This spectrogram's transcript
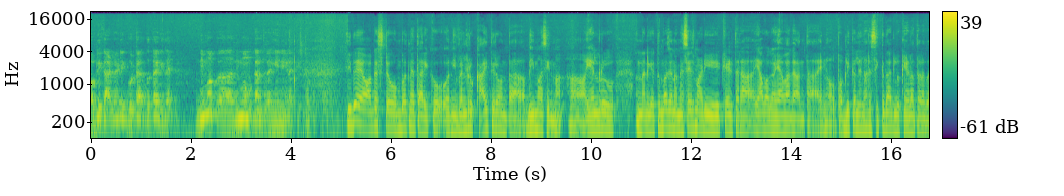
ಪಬ್ಲಿಕ್ ಆಲ್ರೆಡಿ ಗೊತ್ತಾ ಗೊತ್ತಾಗಿದೆ. ನಿಮ್ಮ ನಿಮ್ಮ ಮುಖಾಂತರ ಏನು ಹೇಳಕ್ಕೆ ಇಷ್ಟಪಡ್ತಾರೆ? ಇದೇ ಆಗಸ್ಟ್ ಒಂಬತ್ತನೇ ತಾರೀಕು ನೀವೆಲ್ಲರೂ ಕಾಯ್ತಿರೋವಂಥ ಭೀಮಾ ಸಿನಿಮಾ. ಎಲ್ಲರೂ ನನಗೆ ತುಂಬ ಜನ ಮೆಸೇಜ್ ಮಾಡಿ ಕೇಳ್ತಾರ, ಯಾವಾಗ ಯಾವಾಗ ಅಂತ. ಇನ್ನು ಪಬ್ಲಿಕಲ್ಲಿ ಎಲ್ಲರೂ ಸಿಕ್ಕಿದಾಗಲೂ ಕೇಳೋ ಥರದ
